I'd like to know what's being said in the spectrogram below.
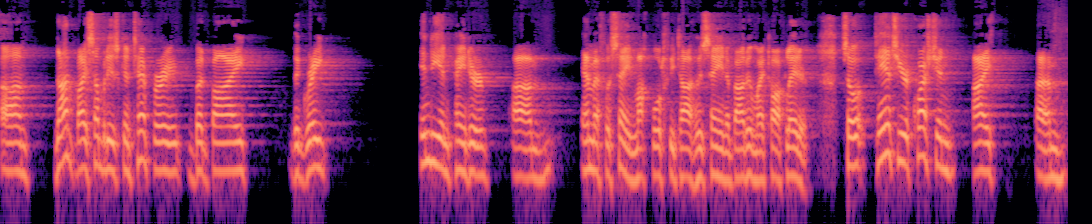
um, not by somebody who's contemporary, but by the great Indian painter um, M.F. Husain, Maqbul Fateh Husain, about whom I talk later. So to answer your question, I um,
